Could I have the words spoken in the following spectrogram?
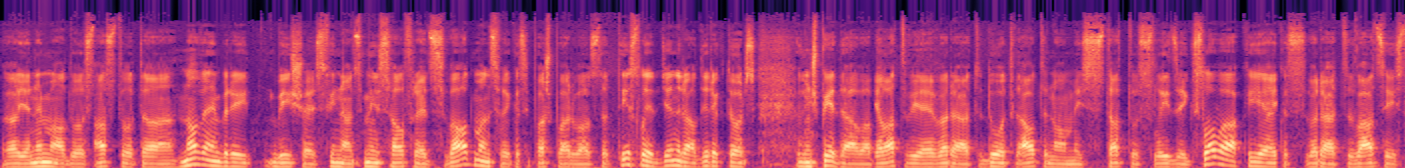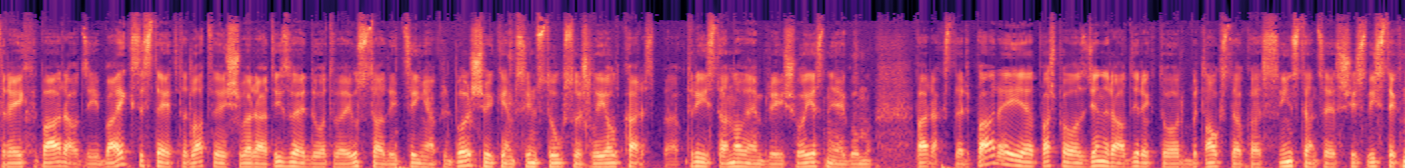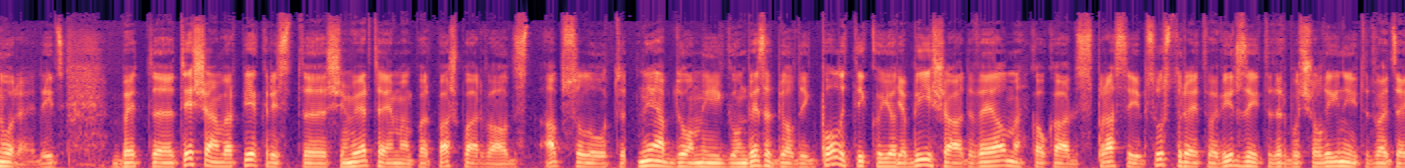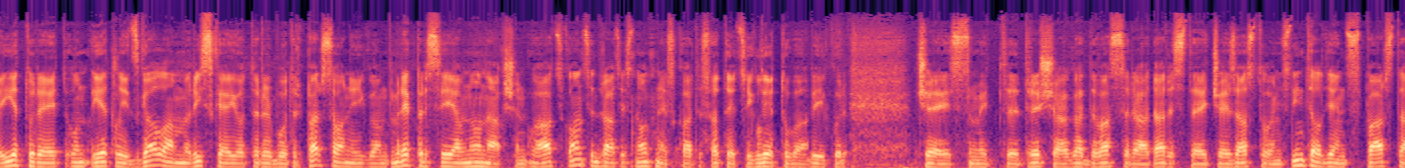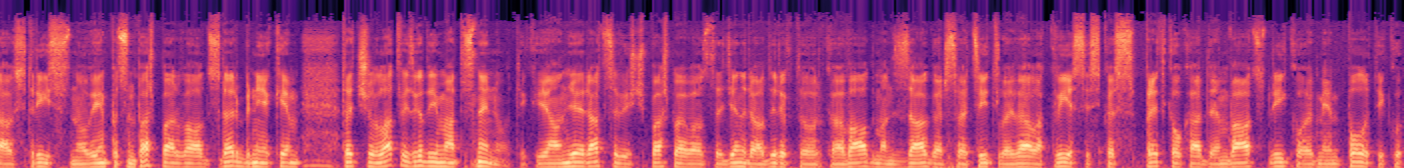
ja nemaldos, 8. novembrī bijušais finanses ministrs Alfrēds Valdmans, vai kas ir pašpārvaldes tieslietu ģenerāldirektors, viņš piedāvā, ja Latvijai varētu dot autonomijas status līdzīgi Slovākijai, kas varētu Vācijas reiha pāraudzībā eksistēt, tad latvieši varētu izveidot vai uzstādīt cīņā pret bolševikiem 100 tūkstošu lielu karaspēku. 3. novembrī šo iesniegumu paraksta arī pārējie pašpārvaldes ģenerāldirektori, bet augstākās instancēs šis viss tiek noraidīts. Bet, tiešām var piekrist eh, šim vērtējumam par pašpārvaldes absolūti neapdomīgu un bezatbildīgu politiku, jo, ja bija šāda vēlme kaut kādas prasības uzturēt vai virzīt, tad varbūt šo līniju tad vajadzēja ieturēt un iet līdz galam, riskējot ar varbūt ar personīgām represijām nonākšanu Vācu koncentrācijas nometnēs, kā tas attiecīgi Lietuvā bija, kur 43. gada vasarā arestēja 48 inteliģences pārstāvis, 3 no 11 pašpārvaldes darbiniekiem, taču Latvijas gadījumā tas nenotika. Ja, un, ja ir atsevišķi pašpārvaldes ģenerāla direktori, kā Valdemans Zāgars vai citi, vai vēlāk viesis, kas pret kaut kādiem vācu rīkojumiem politiku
